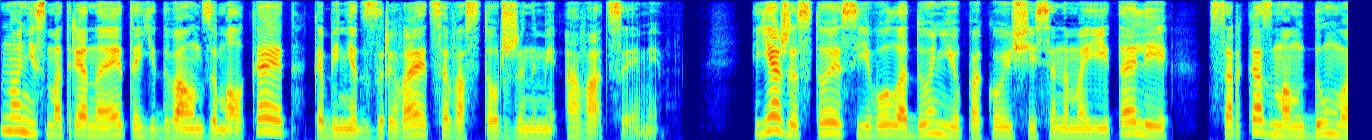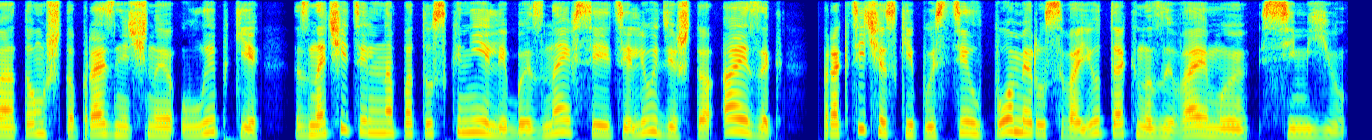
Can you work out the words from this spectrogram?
но, несмотря на это, едва он замолкает, кабинет взрывается восторженными овациями. Я же, стоя с его ладонью, покоящейся на моей талии, сарказмом думаю о том, что праздничные улыбки — значительно потускнели бы, зная все эти люди, что Айзек практически пустил по миру свою так называемую «семью».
